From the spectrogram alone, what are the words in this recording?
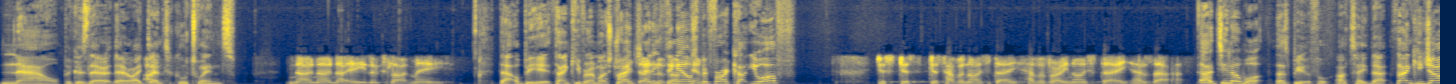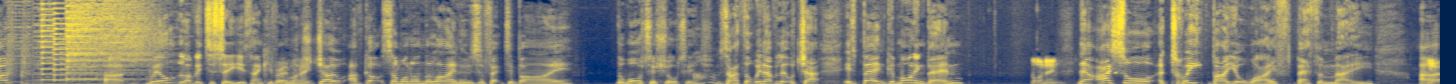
now, because they're, they're identical twins. No, no, no. He looks like me. That'll be it. Thank you very much. I Dredge, anything like else him. before I cut you off? Just, just, just have a nice day. Have a very nice day. How's that? Uh, do you know what? That's beautiful. I'll take that. Thank you, John. Uh, Will, lovely to see you. Thank you very much. Joe, I've got someone on the line who's affected by the water shortage. So I thought we'd have a little chat. It's Ben. Good morning, Ben. Morning. Now, I saw a tweet by your wife, Bethan May. Uh,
